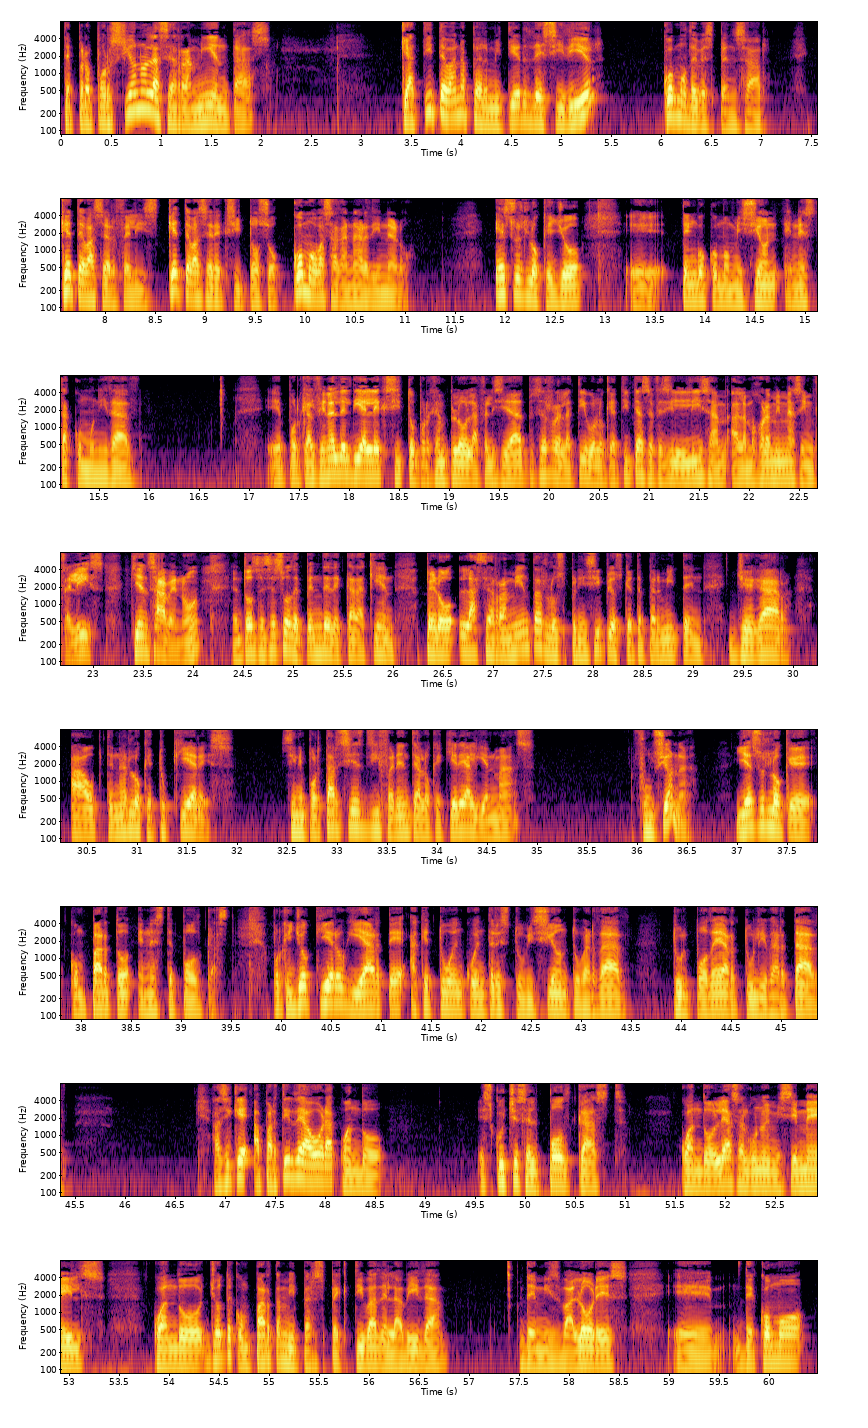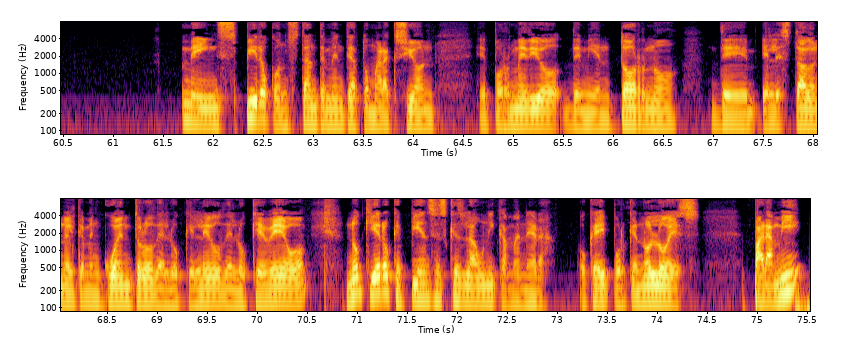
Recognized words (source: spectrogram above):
te proporciono las herramientas que a ti te van a permitir decidir cómo debes pensar, qué te va a hacer feliz, qué te va a hacer exitoso, cómo vas a ganar dinero. Eso es lo que yo eh, tengo como misión en esta comunidad. Eh, porque al final del día el éxito, por ejemplo, la felicidad, pues es relativo. Lo que a ti te hace feliz, a, a lo mejor a mí me hace infeliz. ¿Quién sabe, no? Entonces eso depende de cada quien. Pero las herramientas, los principios que te permiten llegar a obtener lo que tú quieres, sin importar si es diferente a lo que quiere alguien más, funciona. Y eso es lo que comparto en este podcast, porque yo quiero guiarte a que tú encuentres tu visión, tu verdad, tu poder, tu libertad. Así que a partir de ahora, cuando escuches el podcast, cuando leas alguno de mis emails, cuando yo te comparta mi perspectiva de la vida, de mis valores, eh, de cómo me inspiro constantemente a tomar acción eh, por medio de mi entorno, de el estado en el que me encuentro, de lo que leo, de lo que veo, no quiero que pienses que es la única manera, ¿ok? Porque no lo es. Para mí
